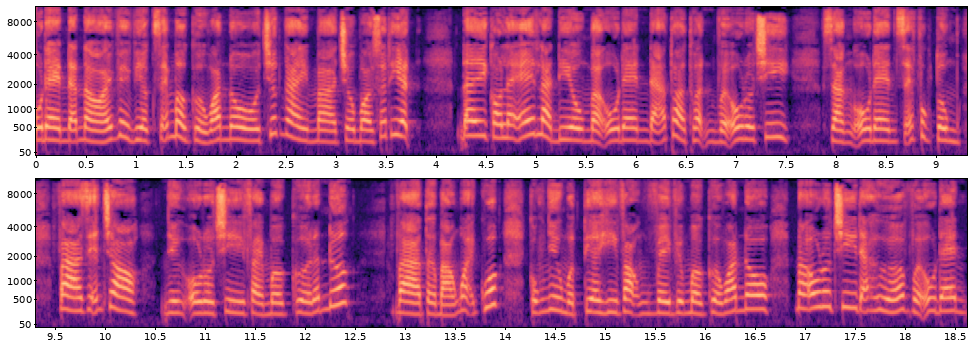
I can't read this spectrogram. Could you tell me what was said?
Oden đã nói về việc sẽ mở cửa Wano trước ngày mà Châu Boy xuất hiện. Đây có lẽ là điều mà Oden đã thỏa thuận với Orochi, rằng Oden sẽ phục tùng và diễn trò, nhưng Orochi phải mở cửa đất nước và tờ báo ngoại quốc cũng như một tia hy vọng về việc mở cửa Wano mà Orochi đã hứa với Oden.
